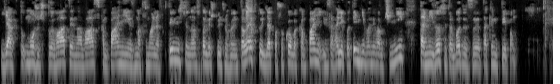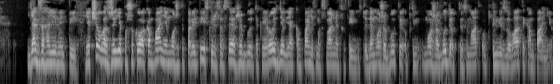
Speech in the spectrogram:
як можуть впливати на вас компанії з максимальною ефективністю на основі штучного інтелекту для пошукових кампаній, і взагалі потрібні вони вам чи ні, та мій досвід роботи з таким типом. Як взагалі знайти? Якщо у вас вже є пошукова кампанія, можете перейти, і, скоріш за все, вже буде такий розділ, як кампанії з максимальною ефективністю, де може бути оптим... може бути оптимізувати, оптимізувати кампанію.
